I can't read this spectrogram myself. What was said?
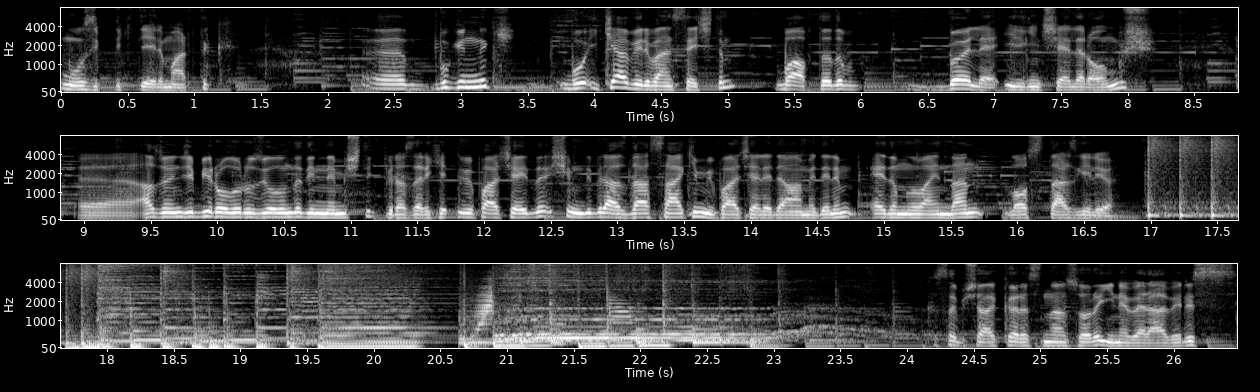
muziplik diyelim artık. E, bugünlük bu iki haberi ben seçtim. Bu haftada böyle ilginç şeyler olmuş. Ee, az önce Bir Oluruz yolunda dinlemiştik. Biraz hareketli bir parçaydı. Şimdi biraz daha sakin bir parçayla devam edelim. Adam Levine'dan Lost Stars geliyor. Kısa bir şarkı arasından sonra yine beraberiz.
